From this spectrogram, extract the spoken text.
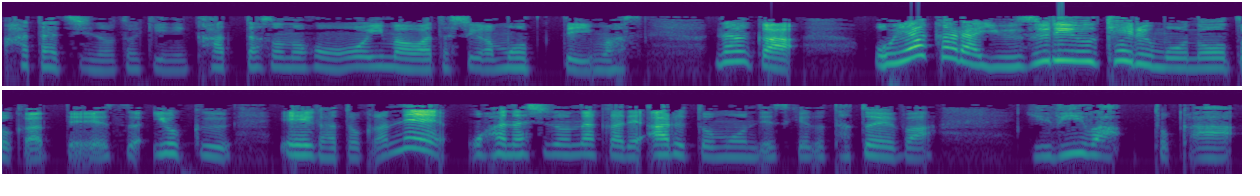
二十歳の時に買ったその本を今私が持っています。なんか、親から譲り受けるものとかってよく映画とかね、お話の中であると思うんですけど、例えば、指輪とか、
